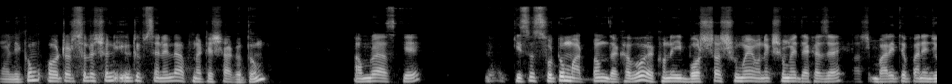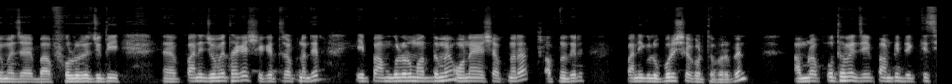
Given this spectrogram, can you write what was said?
আসসালামাইকুম ওয়াটার সলিউশন ইউটিউব চ্যানেলে আপনাকে স্বাগতম। আমরা আজকে কিছু ছোট মাঠ পাম্প দেখাবো। এখন এই বর্ষার সময় অনেক সময় দেখা যায়, বাড়িতে পানি জমে যায় বা ফ্লোরে যদি পানি জমে থাকে, সেক্ষেত্রে আপনাদের এই পাম্পগুলোর মাধ্যমে অনায়াসে আপনারা আপনাদের পানিগুলো পরিষ্কার করতে পারবেন। আমরা প্রথমে যে পাম্পটি দেখতেছি,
